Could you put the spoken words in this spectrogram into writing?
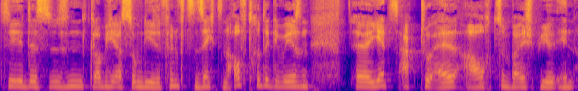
Sie, das sind, glaube ich, erst um die 15, 16 Auftritte gewesen. Äh, jetzt aktuell auch zum Beispiel in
